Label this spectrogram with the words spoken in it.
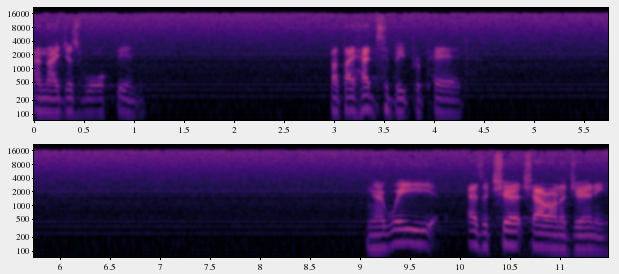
and they just walked in. But they had to be prepared. You know, we as a church are on a journey.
